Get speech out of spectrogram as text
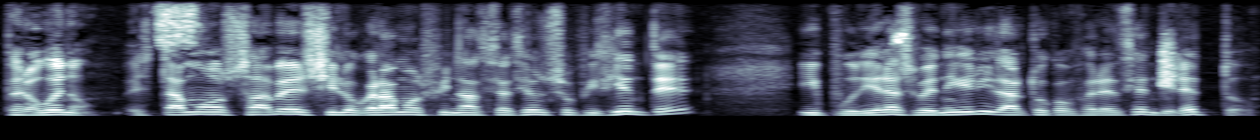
Pero bueno, estamos a ver si logramos financiación suficiente y pudieras venir y dar tu conferencia en directo.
